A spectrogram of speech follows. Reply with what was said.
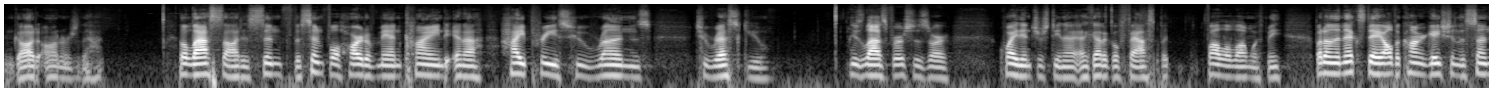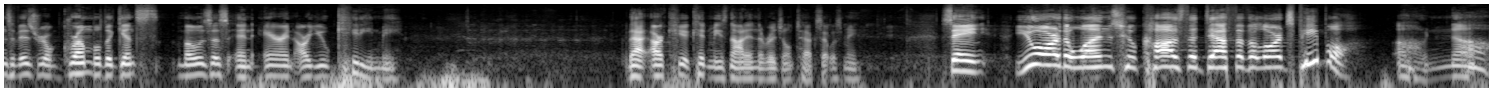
And God honors that. The last thought is sin, the sinful heart of mankind and a high priest who runs to rescue. These last verses are quite interesting. I, I got to go fast, but follow along with me. But on the next day, all the congregation of the sons of Israel grumbled against Moses and Aaron. Are you kidding me? That our kidding me is not in the original text. That was me. Saying, You are the ones who caused the death of the Lord's people. Oh, no.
